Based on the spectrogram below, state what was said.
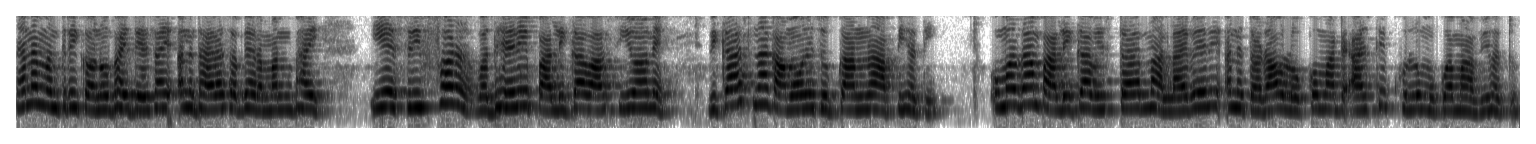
નાના મંત્રી કનુભાઈ દેસાઈ અને ધારાસભ્ય રમણભાઈ એ શ્રીફળ વધેરી પાલિકાવાસીઓને વિકાસના કામોની શુભકામના આપી હતી. ઉમરગામ પાલિકા વિસ્તારમાં લાઇબ્રેરી અને તળાવ લોકો માટે આજથી ખુલ્લું મૂકવામાં આવ્યું હતું.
